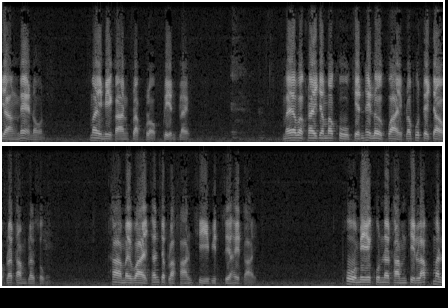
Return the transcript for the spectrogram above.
อย่างแน่นอน ไม่มีการกลับกรอกเปลี่ยนแปลง แม้ว่าใครจะมาขู่เข็นให้เลิกไหว้พระพุทธเจ้าพระธรรมพระสงฆ์ ถ้าไม่ไหวฉันจะประหารชีวิตเสียให้ตาย ผู้มีคุณธรรมที่รักมั่น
